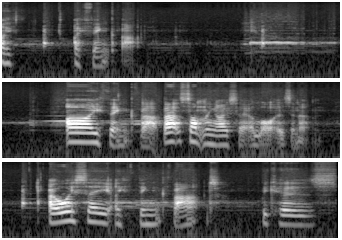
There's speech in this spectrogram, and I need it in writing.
I I think that I think that. That's something I say a lot, isn't it? I always say I think that because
